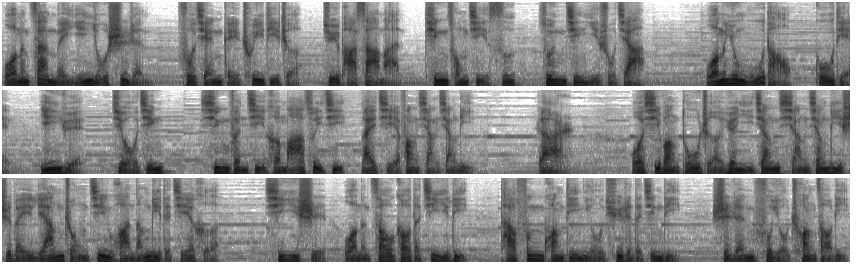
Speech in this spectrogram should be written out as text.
我们赞美吟游诗人，付钱给吹笛者，惧怕萨满，听从祭司，尊敬艺术家。我们用舞蹈、古典音乐、酒精、兴奋剂和麻醉剂来解放想象力。然而。我希望读者愿意将想象力视为两种进化能力的结合，其一是我们糟糕的记忆力，它疯狂地扭曲人的经历，使人富有创造力；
